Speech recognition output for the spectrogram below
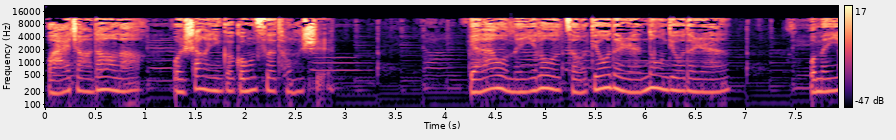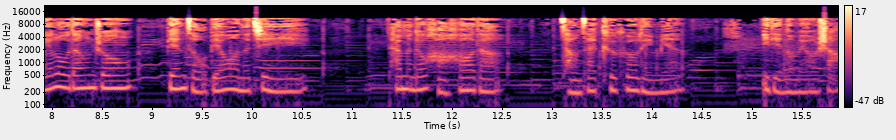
我还找到了我上一个公司的同事。原来我们一路走丢的人、弄丢的人，我们一路当中边走边忘的记忆，他们都好好的藏在 QQ 里面，一点都没有少。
